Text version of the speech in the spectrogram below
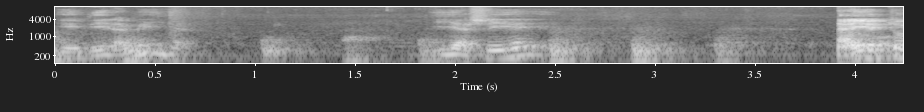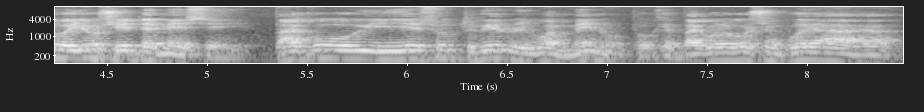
y tira milla, y así es. Ahí estuve yo siete meses, Paco y eso estuvieron igual menos, porque Paco luego se fue a,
